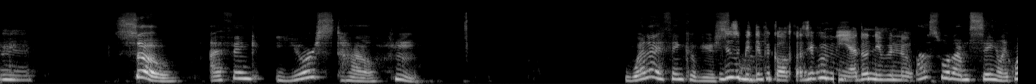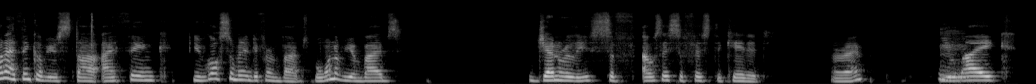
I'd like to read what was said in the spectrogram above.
mm. So I think your style. Hmm. When I think of your, this will be difficult because even me, I don't even know. That's what I'm saying. Like when I think of your style, I think you've got so many different vibes, but one of your vibes generally I would say sophisticated. All right. Mm. You like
